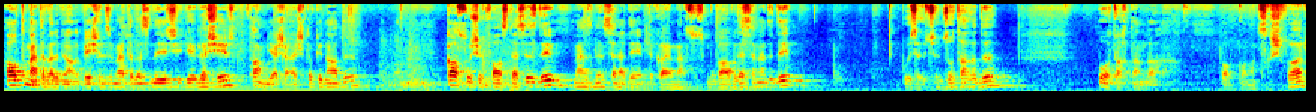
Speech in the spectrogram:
Altı mərtəbəli binanın 5-ci mərtəbəsində yerləşir. Tam yaşayışlı binadır. Qaz su işıq fasiləsizdir. Mənzilin sənədi imtikaya məxsus müqavilə sənədidir. Bu isə üçüncü otağıdır. Bu otaqdan da balkona çıxış var.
